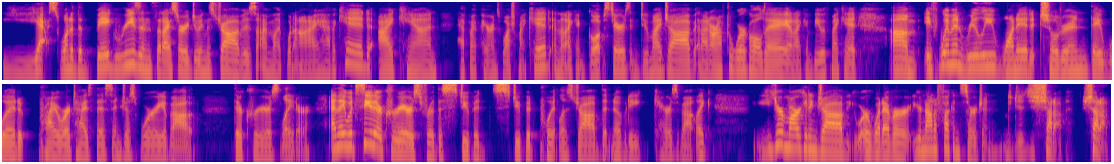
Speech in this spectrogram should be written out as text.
Yes. One of the big reasons that I started doing this job is I'm like, when I have a kid, I can have my parents watch my kid and then I can go upstairs and do my job and I don't have to work all day and I can be with my kid. Um, if women really wanted children, they would prioritize this and just worry about their careers later. And they would see their careers for the stupid, stupid, pointless job that nobody cares about. Like your marketing job or whatever, you're not a fucking surgeon. Just shut up. Shut up.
